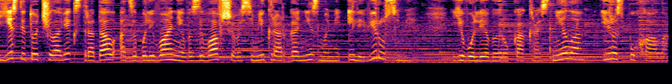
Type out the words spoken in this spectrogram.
и если тот человек страдал от заболевания, вызывавшегося микроорганизмами или вирусами, его левая рука краснела и распухала.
